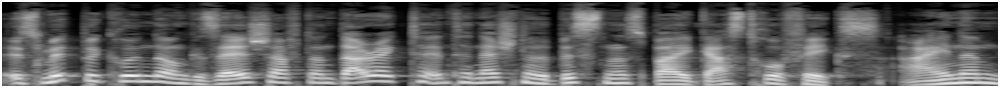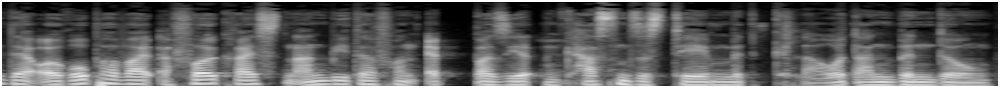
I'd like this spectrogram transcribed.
ist Mitbegründer und Gesellschafter und Director International Business bei Gastrofix, einem der europaweit erfolgreichsten Anbieter von App-basierten Kassensystemen mit Cloud-Anbindung.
